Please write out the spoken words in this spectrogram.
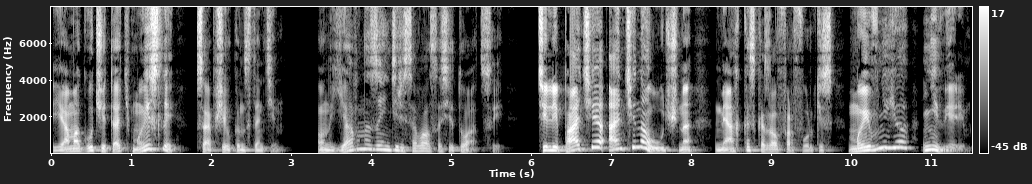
«Я могу читать мысли», — сообщил Константин. Он явно заинтересовался ситуацией. «Телепатия антинаучна», — мягко сказал Фарфуркис. «Мы в нее не верим».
